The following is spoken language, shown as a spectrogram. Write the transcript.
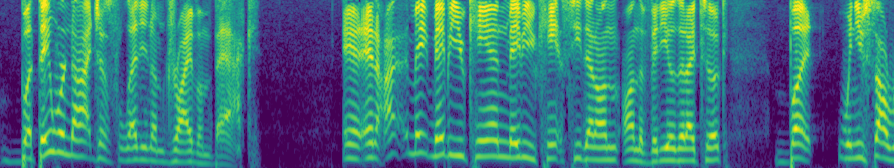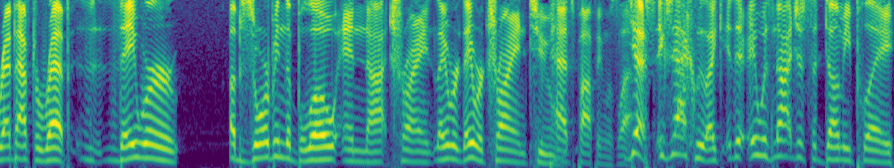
but they were not just letting them drive them back and and I may, maybe you can, maybe you can't see that on on the video that I took, but when you saw rep after rep, they were absorbing the blow and not trying. They were they were trying to pads popping was loud. Yes, exactly. Like it, it was not just a dummy play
